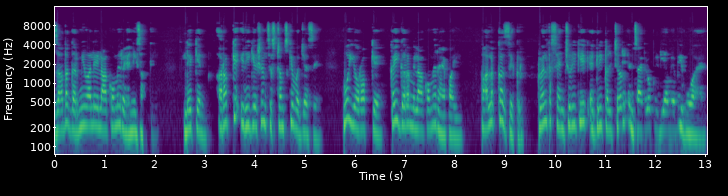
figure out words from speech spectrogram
ज़्यादा गर्मी वाले इलाकों में रह नहीं सकती, लेकिन अरब के इरिगेशन सिस्टम्स की वजह से वो यूरोप के कई गर्म इलाकों में रह पाई। पालक का ज़िक्र ट्वेल्थ सेंचुरी की एक एग्रीकल्चरल इंसाइक्लोपीडिया में भी हुआ है।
